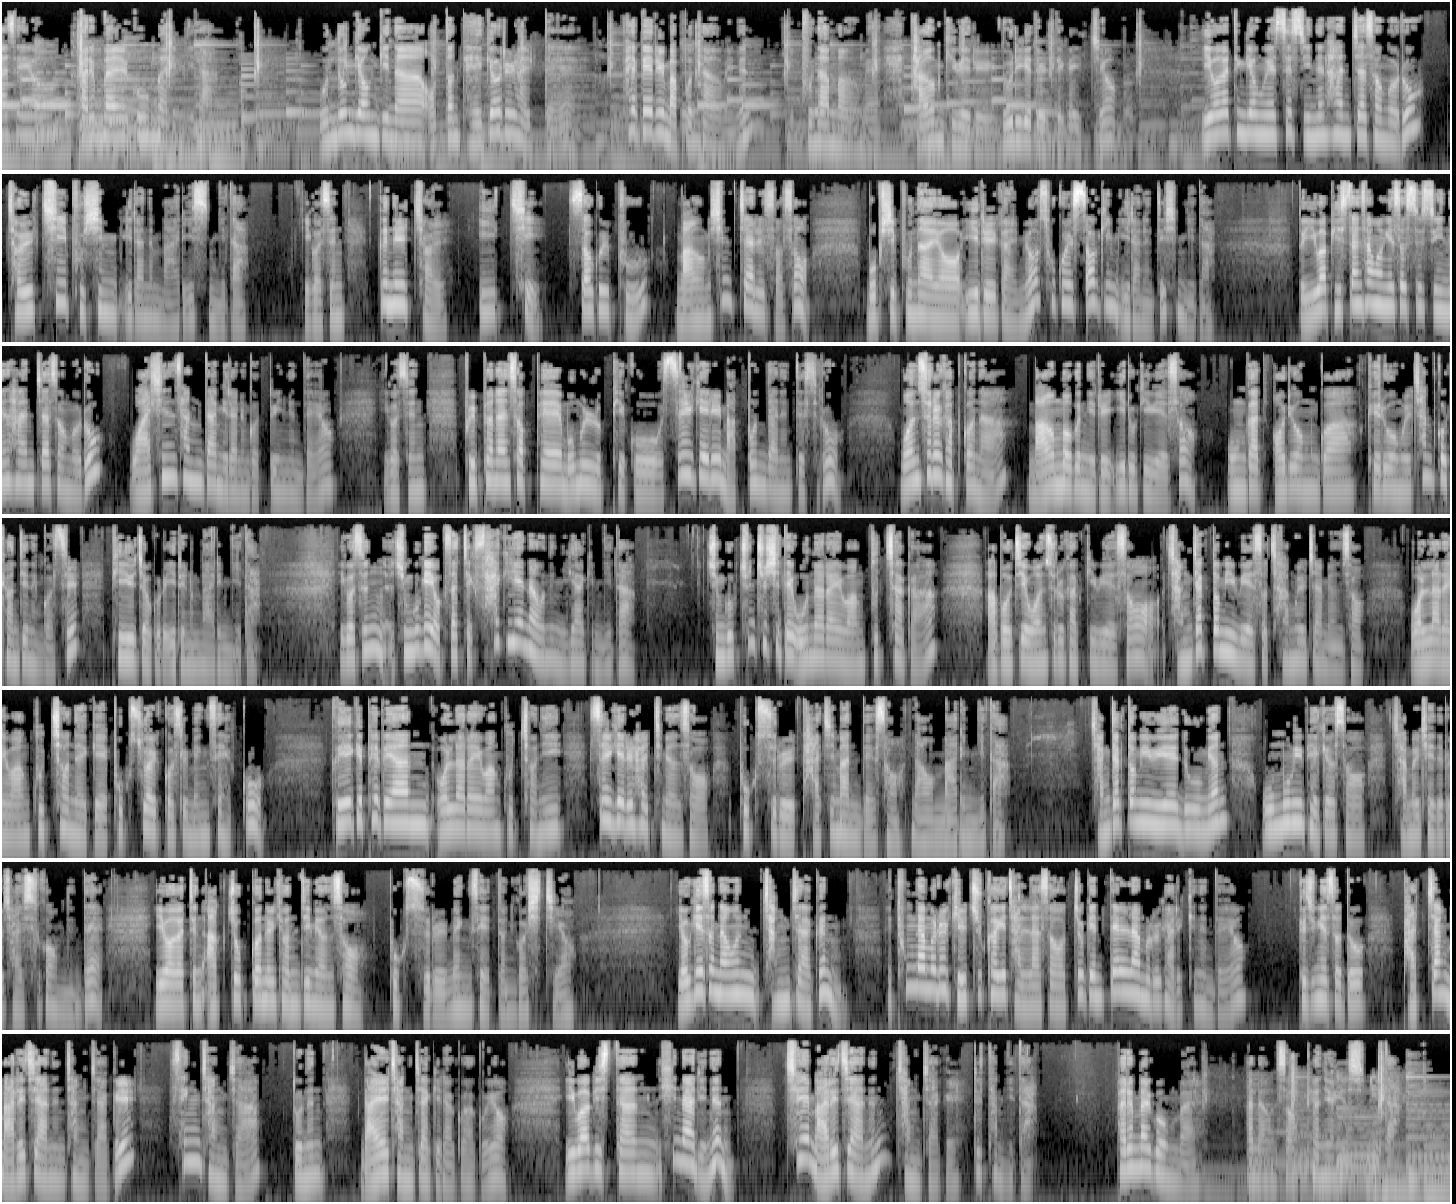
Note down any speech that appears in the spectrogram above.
안녕하세요. 바른말 고운말입니다. 운동 경기나 어떤 대결을 할 때 패배를 맛본 다음에는 분한 마음에 다음 기회를 노리게 될 때가 있죠. 이와 같은 경우에 쓸 수 있는 한자 성어로 절치부심이라는 말이 있습니다. 이것은 끊을 철, 이치, 썩을 부, 마음 심자를 써서 몹시 분하여 이를 갈며 속을 썩임이라는 뜻입니다. 또 이와 비슷한 상황에서 쓸 수 있는 한자성어로 와신상담이라는 것도 있는데요. 이것은 불편한 섭에 몸을 눕히고 쓸개를 맛본다는 뜻으로 원수를 갚거나 마음먹은 일을 이루기 위해서 온갖 어려움과 괴로움을 참고 견디는 것을 비유적으로 이르는 말입니다. 이것은 중국의 역사책 사기에 나오는 이야기입니다. 중국 춘추시대 오나라의 왕 부차가 아버지의 원수를 갚기 위해서 장작더미 위에서 잠을 자면서 월나라의 왕 구천에게 복수할 것을 맹세했고 그에게 패배한 월나라의 왕 구천이 쓸개를 핥으면서 복수를 다짐한 데서 나온 말입니다. 장작더미 위에 누우면 온몸이 베겨서 잠을 제대로 잘 수가 없는데 이와 같은 악조건을 견디면서 복수를 맹세했던 것이지요. 여기에서 나온 장작은 통나무를 길쭉하게 잘라서 쪼갠 뗄나무를 가리키는데요. 그 중에서도 바짝 마르지 않은 장작을 생장작 또는 날장작이라고 하고요. 이와 비슷한 희나리는 채 마르지 않은 장작을 뜻합니다. 바른말 고운말 아나운서 변희영이었습니다.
